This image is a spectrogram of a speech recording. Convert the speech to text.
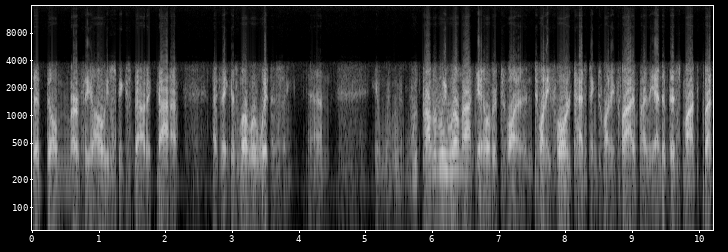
that Bill Murphy always speaks about at GATA, I think, is what we're witnessing. And we probably will not get over 20, 24 testing 25 by the end of this month, but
